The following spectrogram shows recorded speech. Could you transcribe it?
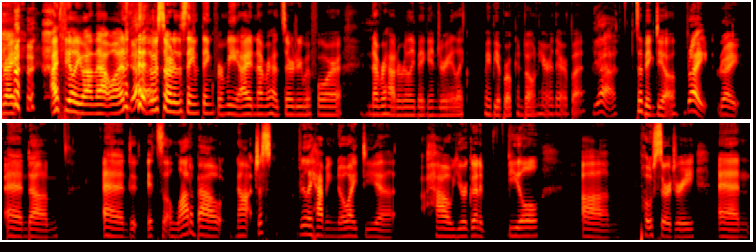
Right. I feel you on that one. it was sort of the same thing for me. I had never had surgery before, Mhm. never had a really big injury, like maybe a broken bone here or there, but yeah. it's a big deal. Right. Right. And um, and it, it's a lot about not just really having no idea how you're going to feel um, post surgery and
